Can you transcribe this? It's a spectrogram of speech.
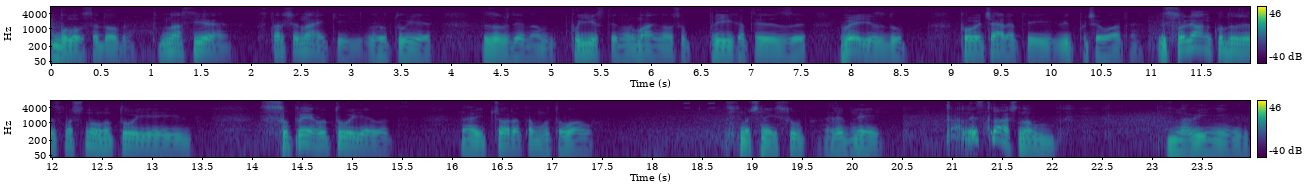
було все добре. У нас є старшина, який готує завжди нам поїсти нормально, щоб приїхати з виїзду, повечеряти і відпочивати. І солянку дуже смачну готує, і супи готує. От, навіть вчора там готував смачний суп, грибний. Та не страшно на війні.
